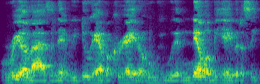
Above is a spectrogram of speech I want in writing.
realizing that we do have a creator who we will never be able to see.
